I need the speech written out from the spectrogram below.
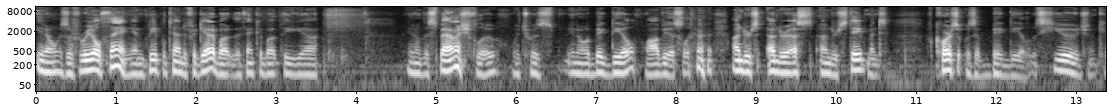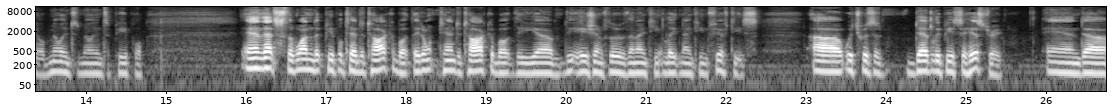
you know, was a real thing, and people tend to forget about it. They think about the, uh, you know, the Spanish flu, which was, you know, a big deal. Obviously, under under understatement. Of course, it was a big deal. It was huge and killed millions and millions of people. And that's the one that people tend to talk about. They don't tend to talk about the uh, the Asian flu of the 19, late 1950s, uh, which was a deadly piece of history. And uh,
